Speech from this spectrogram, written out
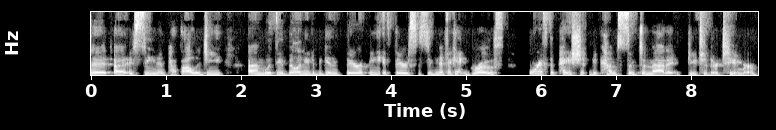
that uh, is seen in pathology, um, with the ability to begin therapy if there's significant growth or if the patient becomes symptomatic due to their tumor.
